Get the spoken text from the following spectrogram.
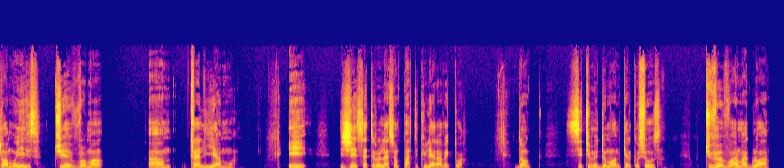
toi Moïse, tu es vraiment euh, très lié à moi. Et j'ai cette relation particulière avec toi. Donc, si tu me demandes quelque chose, tu veux voir ma gloire?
